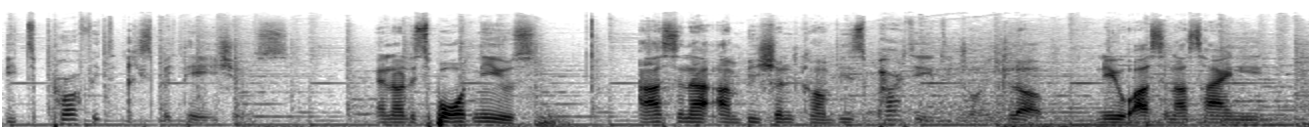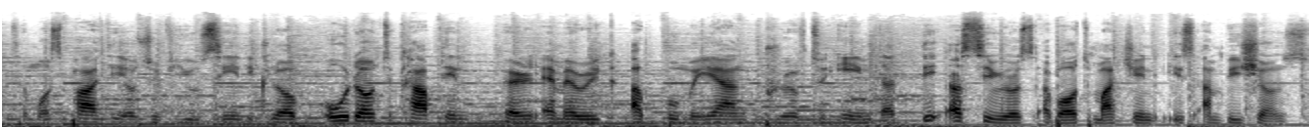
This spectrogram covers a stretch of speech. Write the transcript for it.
beat profit expectations. And on the sport news, Arsenal ambition convinced Partey to join club. New Arsenal signee Thomas Partey has reviewed seeing the club hold on to captain Pierre-Emerick Aubameyang proved to him that they are serious about matching his ambitions.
